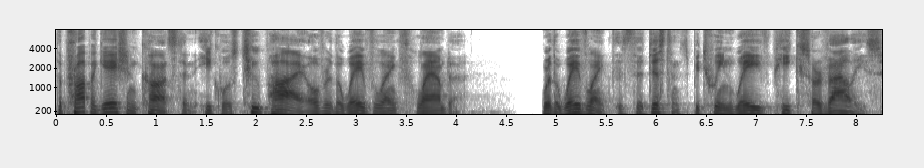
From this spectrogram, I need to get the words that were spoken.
The propagation constant equals 2 pi over the wavelength lambda, where the wavelength is the distance between wave peaks or valleys.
